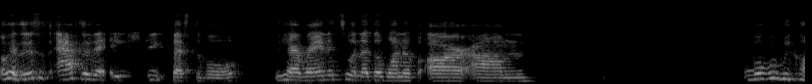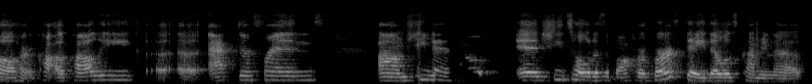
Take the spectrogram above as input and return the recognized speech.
okay, so this is after the H Street Festival. We had ran into another one of our um, what would we call her? Co- a colleague, uh, uh, actor friends. Um, she yeah. and she told us about her birthday that was coming up.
